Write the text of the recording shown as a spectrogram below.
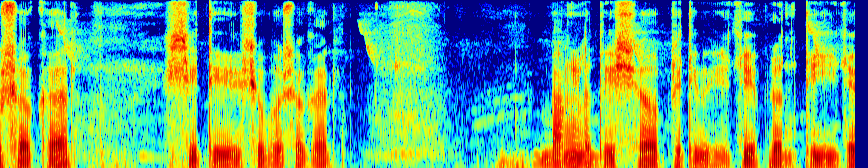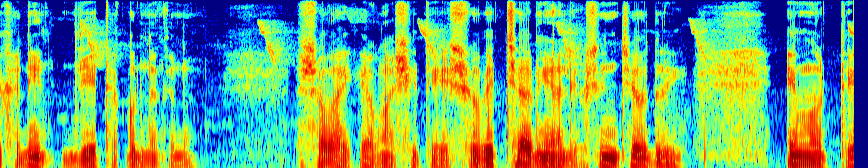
সকাল শীতের শুভ সকাল। বাংলাদেশ সহ পৃথিবীর যে প্রান্তেই যেখানে যে থাকুন না কেন, সবাইকে আমার শীতের শুভেচ্ছা। আমি আলী হোসেন চৌধুরী। এই মুহূর্তে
